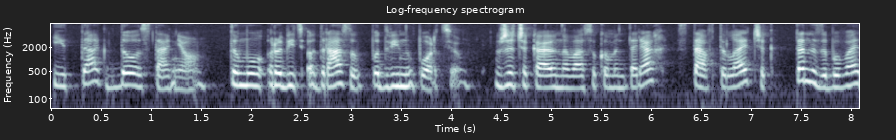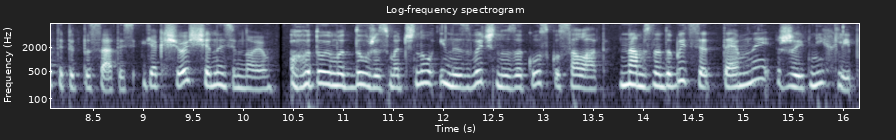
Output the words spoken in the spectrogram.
І так до останнього. Тому робіть одразу подвійну порцію. Вже чекаю на вас у коментарях, ставте лайчик та не забувайте підписатись, якщо ще не зі мною. Готуємо дуже смачну і незвичну закуску салат. Нам знадобиться темний житній хліб.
